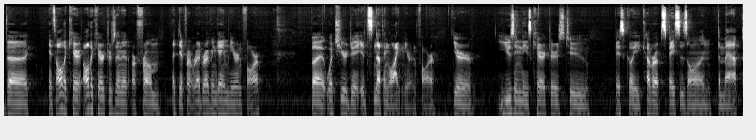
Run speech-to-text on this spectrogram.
the it's all the char- all the characters in it are from a different Red Raven game, Near and Far. But what you're doing, it's nothing like Near and Far. You're using these characters to basically cover up spaces on the map,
